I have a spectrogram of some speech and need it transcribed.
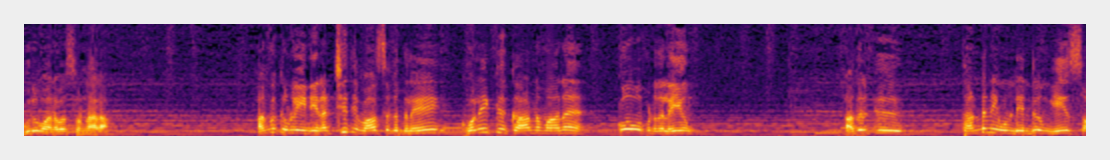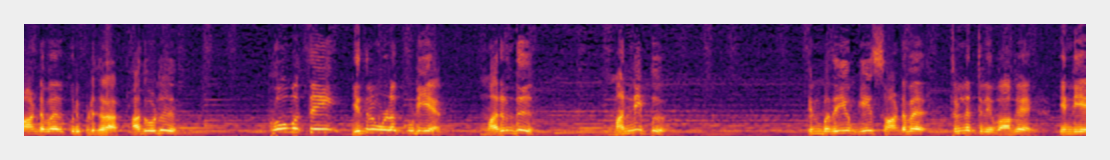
குருவானவர் சொன்னாராம். அன்புக்குரிய இந்திய நட்சத்தி வாசகத்திலே கொலைக்கு காரணமான கோபப்படுதலையும் அதற்கு தண்டனை உண்டு என்றும் இயேசு ஆண்டவர் குறிப்பிடுகிறார். அதோடு கோபத்தை எதிர்கொள்ளக்கூடிய மருந்து மன்னிப்பு என்பதையும் இயேசு ஆண்டவர் தெள்ள தெளிவாக இந்திய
